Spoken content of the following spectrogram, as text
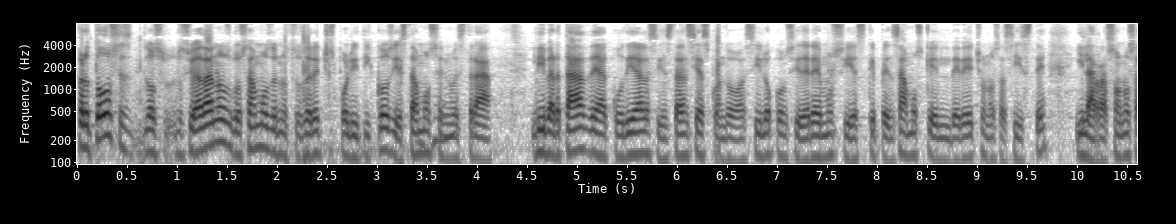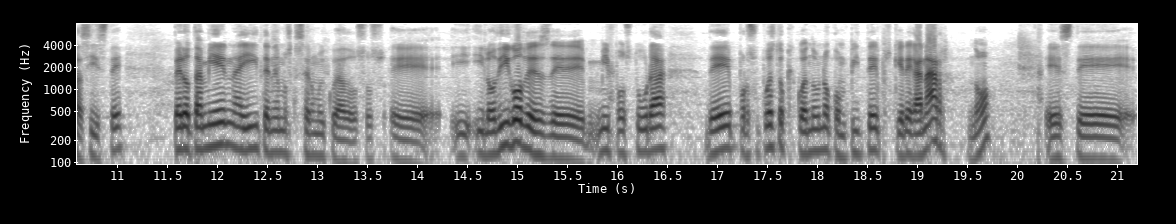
Pero todos los, los ciudadanos gozamos de nuestros derechos políticos y estamos en nuestra libertad de acudir a las instancias cuando así lo consideremos, si es que pensamos que el derecho nos asiste y la razón nos asiste. Pero también ahí tenemos que ser muy cuidadosos. eh, y, y lo digo desde mi postura de, por supuesto que cuando uno compite, pues quiere ganar, ¿no? Este,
